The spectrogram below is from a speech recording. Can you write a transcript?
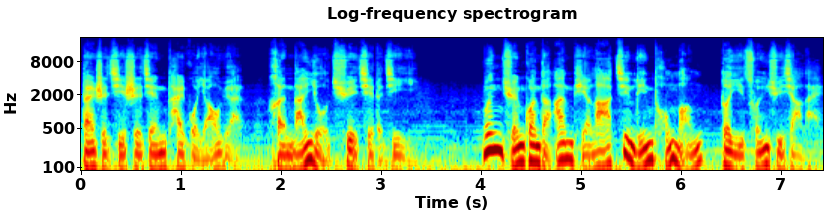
但是其时间太过遥远，很难有确切的记忆。温泉关的安铁拉近邻同盟得以存续下来，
